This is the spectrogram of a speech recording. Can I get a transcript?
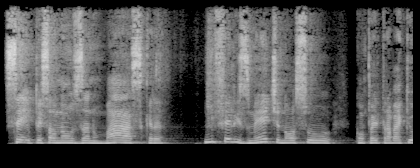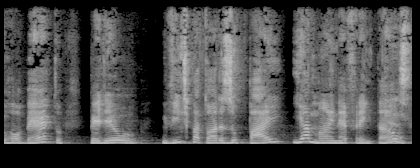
sem, o pessoal não usando máscara. Infelizmente, nosso companheiro de trabalho aqui, o Roberto, perdeu em 24 horas o pai e a mãe, né, Frei? Então, Isso.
